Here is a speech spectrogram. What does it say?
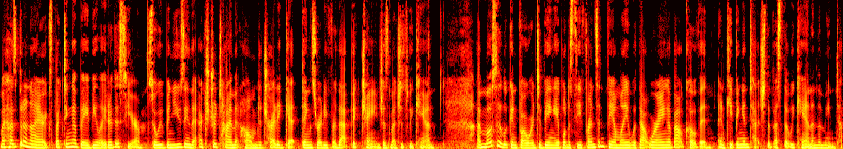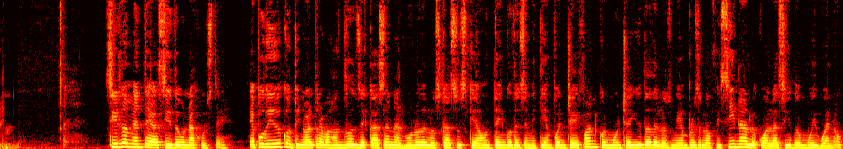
My husband and I are expecting a baby later this year, so we've been using the extra time at home to try to get things ready for that big change as much as we can. I'm mostly looking forward to being able to see friends and family without worrying about COVID and keeping in touch the best that we can in the meantime. Ciertamente ha sido un ajuste. He podido continuar trabajando desde casa en algunos de los casos que aún tengo desde mi tiempo en JFAN con mucha ayuda de los miembros de la oficina, lo cual ha sido muy bueno.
